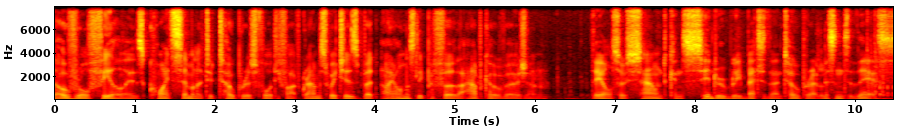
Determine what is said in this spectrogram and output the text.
The overall feel is quite similar to Topre's 45 gram switches, but I honestly prefer the ABKO version. They also sound considerably better than Topre. Listen to this.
